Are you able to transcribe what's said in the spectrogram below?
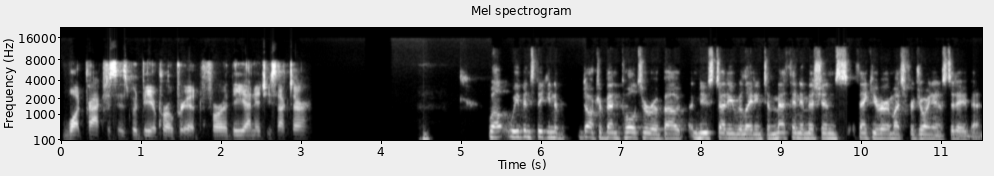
what practices would be appropriate for the energy sector. Well, we've been speaking to Dr. Ben Poulter about a new study relating to methane emissions. Thank you very much for joining us today, Ben.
